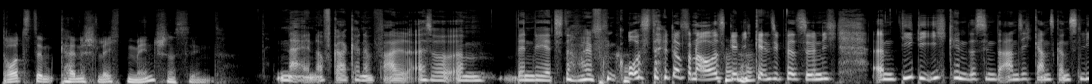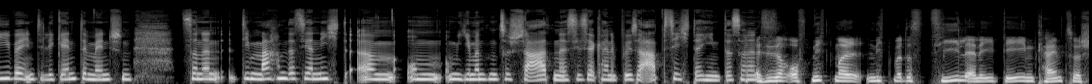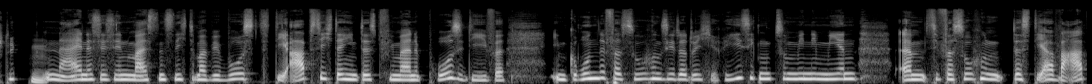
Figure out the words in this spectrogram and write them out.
trotzdem keine schlechten Menschen sind. Nein, auf gar keinen Fall. Also ähm, wenn wir jetzt einmal vom Großteil davon ausgehen, ich kenne sie persönlich, ähm, die, die ich kenne, das sind an sich ganz, ganz liebe, intelligente Menschen, sondern die machen das ja nicht, ähm, um, um jemanden zu schaden. Es ist ja keine böse Absicht dahinter, sondern es ist auch oft nicht mal nicht mal das Ziel, eine Idee im Keim zu ersticken. Nein, es ist ihnen meistens nicht einmal bewusst. Die Absicht dahinter ist vielmehr eine positive. Im Grunde versuchen sie dadurch Risiken zu minimieren. Ähm, sie versuchen, dass die Erwartungen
